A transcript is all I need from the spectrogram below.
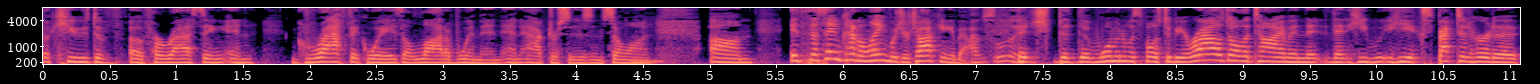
accused of, of harassing in graphic ways a lot of women and actresses and so on, um, it's the same kind of language you're talking about. Absolutely. That, that the woman was supposed to be aroused all the time, and that, that he he expected her to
